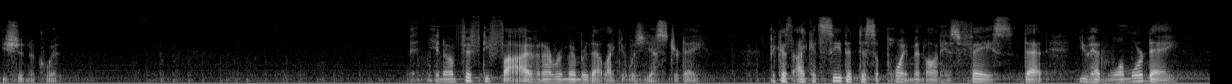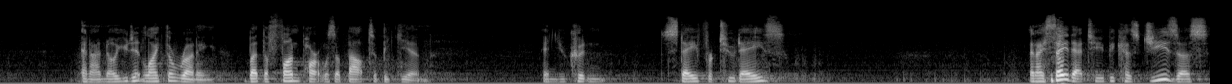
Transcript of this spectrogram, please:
You shouldn't have quit. You know, I'm 55 and I remember that like it was yesterday because I could see the disappointment on his face that you had one more day, and I know you didn't like the running, but the fun part was about to begin, and you couldn't stay for two days. And I say that to you because Jesus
